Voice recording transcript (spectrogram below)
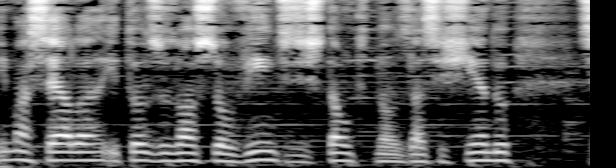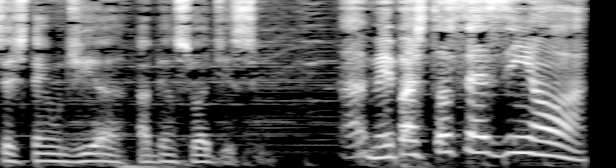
E Marcela e todos os nossos ouvintes estão nos assistindo, vocês tenham um dia abençoadíssimo. Amém, pastor Cezinha, ó.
